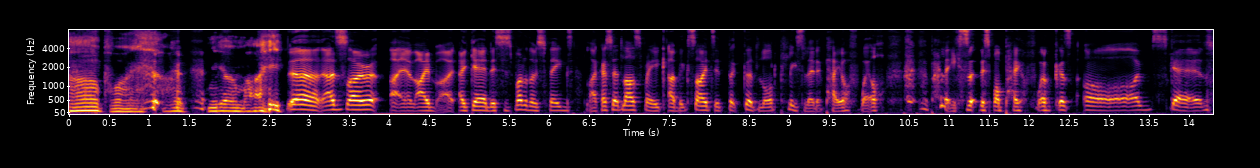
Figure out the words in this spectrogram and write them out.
Oh boy. Oh, me oh my. Yeah, and so I am. I, I again. This is one of those things. Like I said last week, I'm excited, but good lord, please let it pay off well. please let this one pay off well, because oh, I'm scared.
